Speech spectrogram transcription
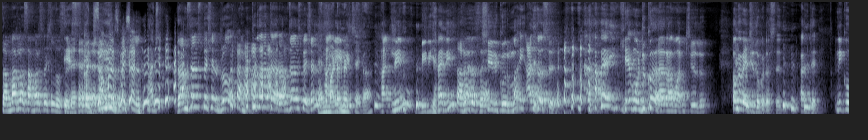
సమ్మర్లో సమ్మర్ స్పెషల్ వస్తుండే. Summer special Ramzan special bro ఇప్పుడు దాకా Ramzan special mutton milkshake haleem biryani. Sheer kurma అదే వస్తుంది. ఇంకేం వండుకోరారా మనుషులు? ఒక వెజ్ ఒకటి వస్తుంది. అంతే. నీకు.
